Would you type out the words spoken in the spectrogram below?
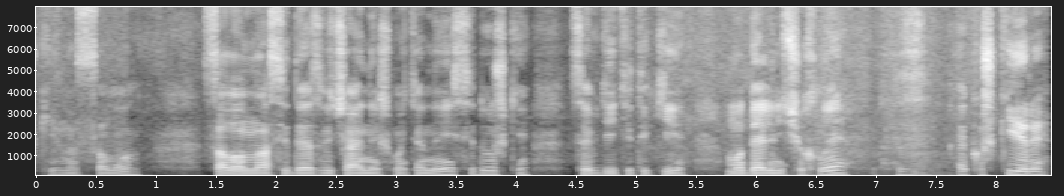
Такий у нас салон. Салон у нас іде звичайний шматяний сідушки. Це в діті такі модельні чохли з екошкіри.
